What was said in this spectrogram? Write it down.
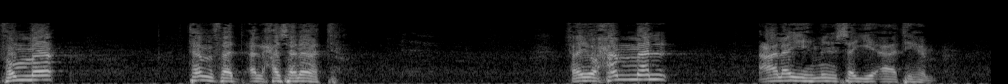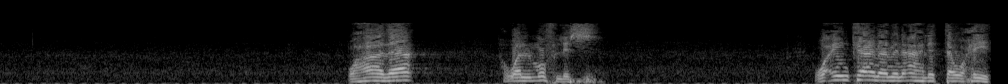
ثم تنفد الحسنات. فيحمل عليه من سيئاتهم. وهذا هو المفلس. وإن كان من أهل التوحيد.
